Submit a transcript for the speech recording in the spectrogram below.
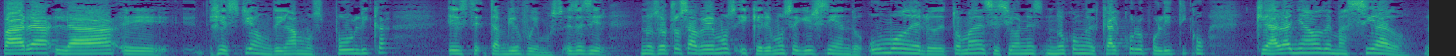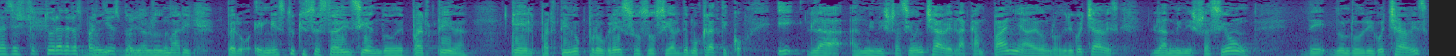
para la eh, gestión, digamos, pública, este, también fuimos. Es decir, nosotros sabemos y queremos seguir siendo un modelo de toma de decisiones, no con el cálculo político que ha dañado demasiado las estructuras de los partidos políticos. Doña Luz Mari, pero en esto que usted está diciendo de partida, que el Partido Progreso Social Democrático y la administración Chávez, la campaña de don Rodrigo Chávez, la administración de don Rodrigo Chávez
